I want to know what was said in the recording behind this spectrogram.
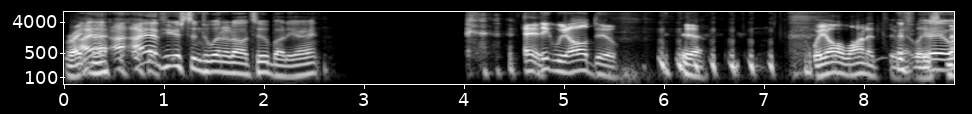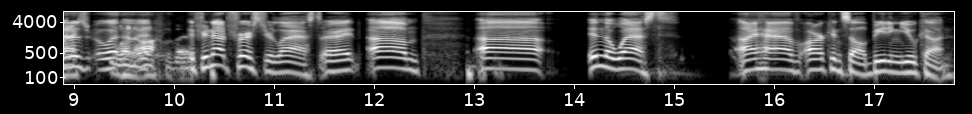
right? I, Matt? I, I have Houston to win it all too, buddy. All right. I think we all do. yeah. We all wanted to If, at least. uh, what Matt is- what- went uh, off of it. If you're not first, you're last. All right. Um, uh, in the West, I have Arkansas beating UConn.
